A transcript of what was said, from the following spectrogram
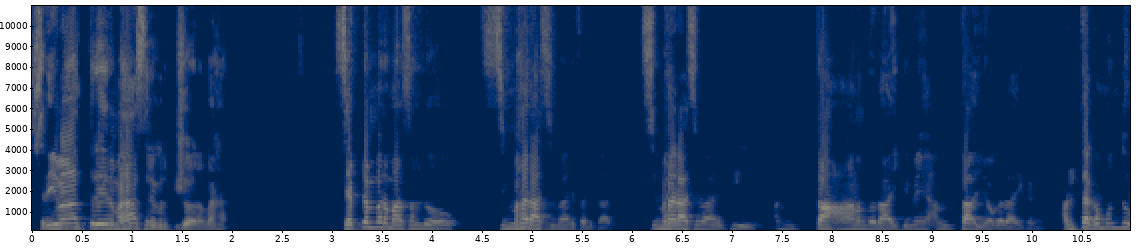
శ్రీమాత్రే నమ శ్రీ గురుభ్యో నమ. సెప్టెంబర్ మాసంలో సింహరాశి వారి ఫలితాలు. సింహరాశి వారికి అంత ఆనందదాయకమే అంత యోగదాయకమే. అంతకుముందు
